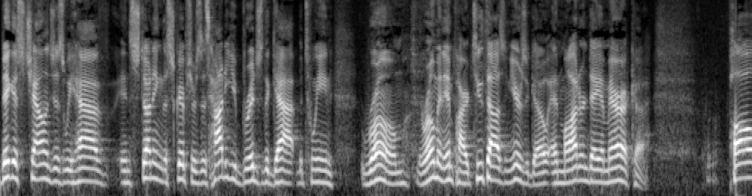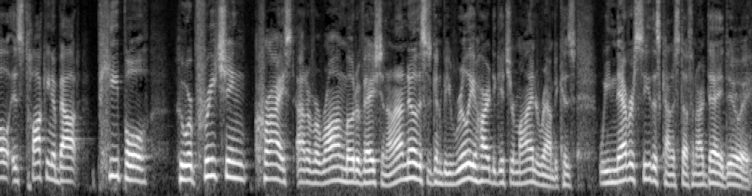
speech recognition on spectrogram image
biggest challenges we have in studying the scriptures is how do you bridge the gap between Rome, the Roman Empire 2,000 years ago, and modern day America? Paul is talking about people who are preaching Christ out of a wrong motivation. And I know this is going to be really hard to get your mind around because we never see this kind of stuff in our day, do we?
